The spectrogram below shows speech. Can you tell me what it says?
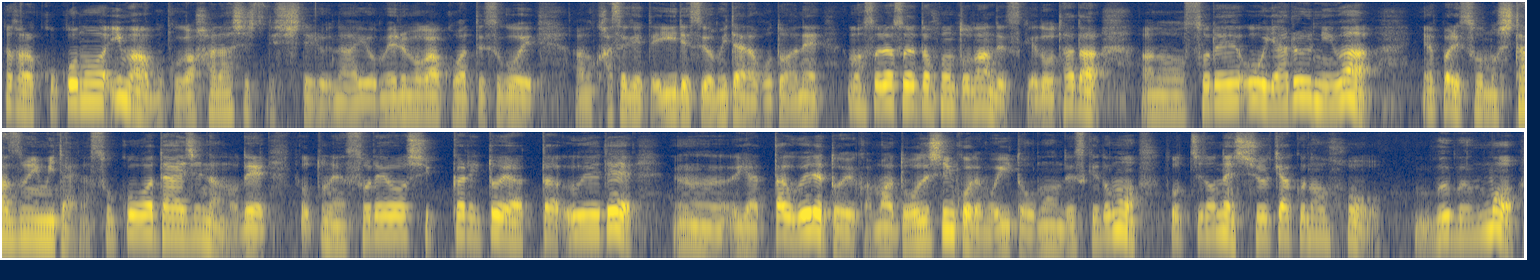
だからここの今僕が話してる内容、メルマガこうやってすごいあの稼げていいですよみたいなことはね、まあ、それはそれで本当なんですけど、ただ、あのそれをやるには、やっぱりその下積みみたいな、そこは大事なので、ちょっとね、それをしっかりとやった上で、うん、やった上でというか、まあ、同時進行でもいいと思うんですけども、そっちのね、集客の方、部分も、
